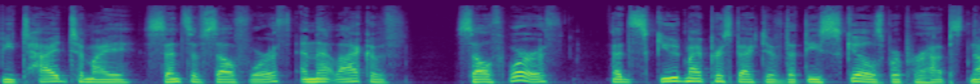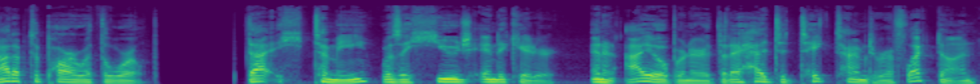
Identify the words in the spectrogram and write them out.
be tied to my sense of self worth, and that lack of self worth had skewed my perspective that these skills were perhaps not up to par with the world. That, to me, was a huge indicator and an eye opener that I had to take time to reflect on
